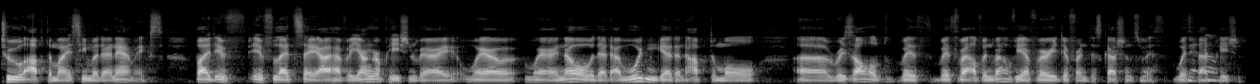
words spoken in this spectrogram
to optimize hemodynamics. But if, if let's say I have a younger patient where I, where, where I know that I wouldn't get an optimal uh, result with, with valve and valve, you have very different discussions yeah. with, with yeah, that no. patient.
